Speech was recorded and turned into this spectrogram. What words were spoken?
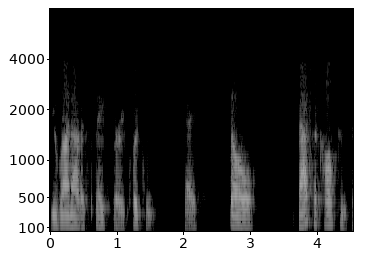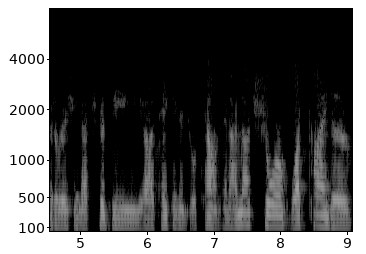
you run out of space very quickly. Okay, so that's a cost consideration that should be uh, taken into account. And I'm not sure what kind of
